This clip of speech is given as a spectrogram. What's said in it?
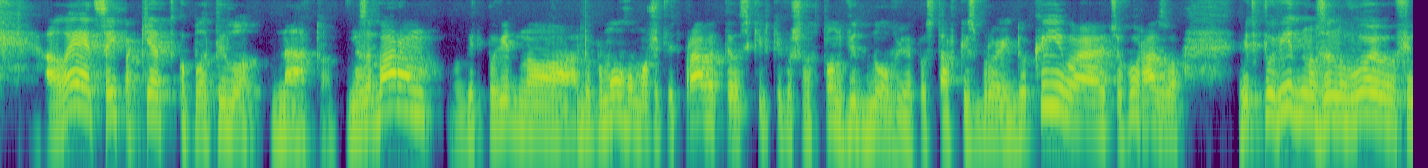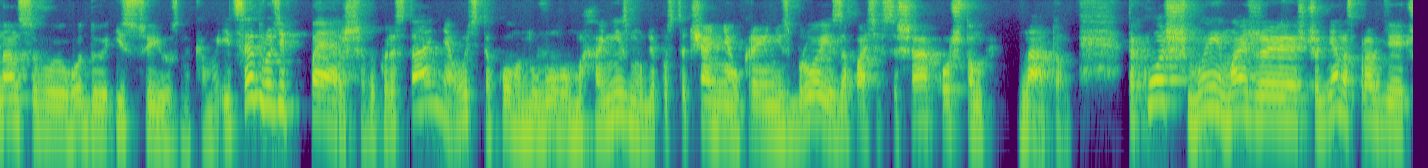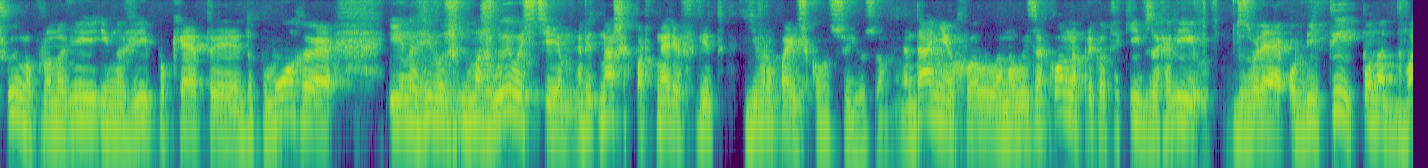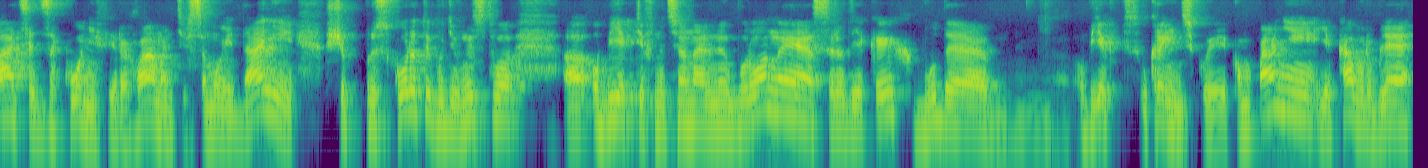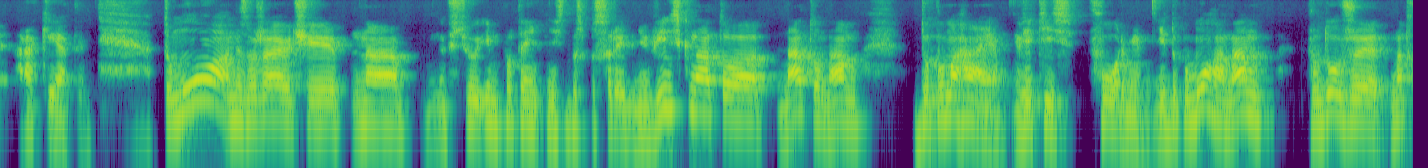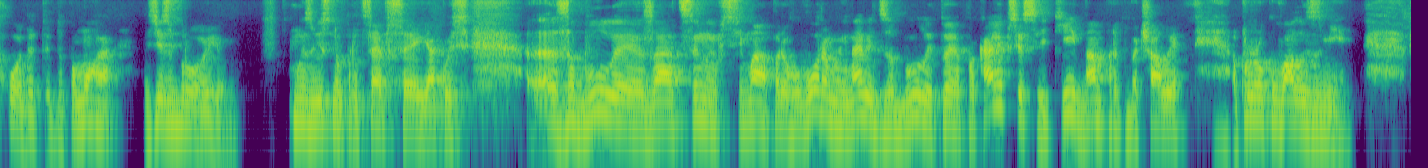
Але цей пакет оплатило НАТО. Незабаром, відповідно, допомогу можуть відправити, оскільки Вашингтон відновлює поставки зброї до Києва цього разу відповідно за новою фінансовою угодою із союзниками. І це, друзі, перше використання ось такого нового механізму для постачання Україні зброї і запасів США коштом НАТО. Також ми майже щодня насправді чуємо про нові і нові пакети допомоги і нові можливості від наших партнерів від Європейського союзу. Данія ухвалила новий закон, наприклад, який взагалі дозволяє обійти понад 20 законів і регламентів самої Данії, щоб прискорити будівництво об'єктів національної оборони, серед яких буде об'єкт української компанії, яка виробляє ракети. Тому, незважаючи на всю імпотентність безпосередньо військ НАТО, НАТО нам допомагає в якійсь формі, і допомога нам продовжує надходити. Допомога зі зброєю. Ми, звісно, про це все якось е, забули за цими всіма переговорами, і навіть забули той апокаліпсис, який нам передбачали, пророкували змі.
